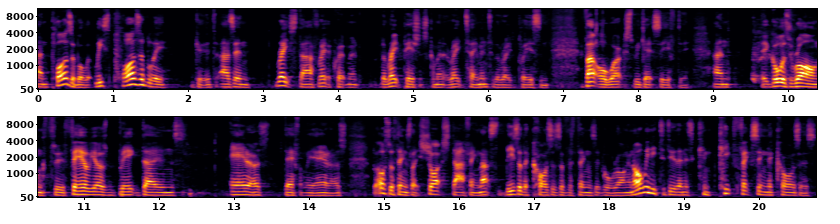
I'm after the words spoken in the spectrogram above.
and plausible, at least plausibly good, as in right staff, right equipment, the right patients come in at the right time into the right place. And if that all works, we get safety. And it goes wrong through failures, breakdowns, errors, definitely errors, but also things like short staffing. That's, these are the causes of the things that go wrong. And all we need to do then is keep fixing the causes.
